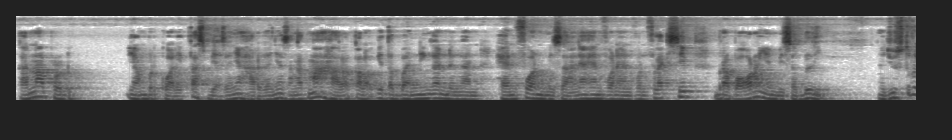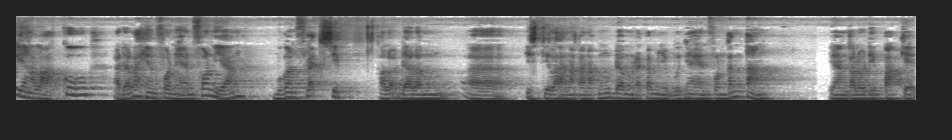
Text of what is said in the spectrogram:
karena produk yang berkualitas biasanya harganya sangat mahal. Kalau kita bandingkan dengan handphone misalnya handphone-handphone flagship, berapa orang yang bisa beli? Nah, justru yang laku adalah handphone-handphone yang bukan flagship. Kalau dalam uh, istilah anak-anak muda mereka menyebutnya handphone kentang. Yang kalau dipakai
